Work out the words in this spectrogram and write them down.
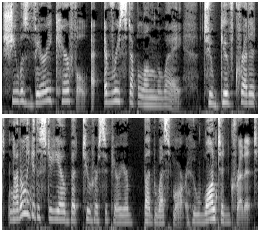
She was very careful at every step along the way to give credit not only to the studio but to her superior, Bud Westmore, who wanted credit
